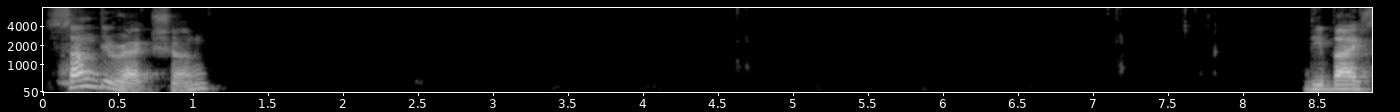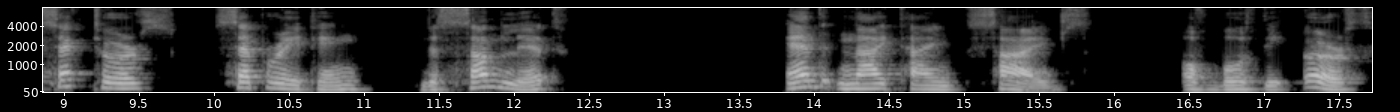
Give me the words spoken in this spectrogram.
Sun direction, the bisectors separating the sunlit and nighttime sides of both the Earth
